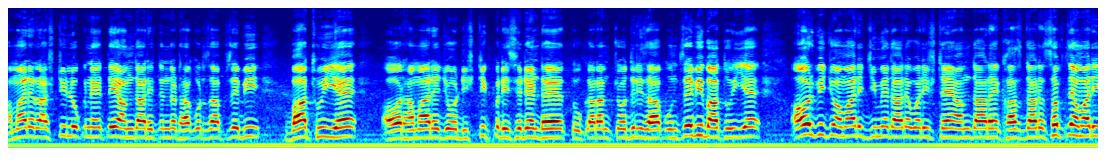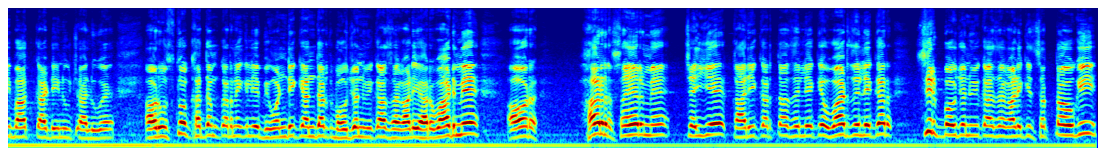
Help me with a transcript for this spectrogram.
हमारे राष्ट्रीय लोक नेता आमदार हितेंद्र ठाकुर साहब से भी बात हुई है और हमारे जो डिस्ट्रिक्ट प्रेसिडेंट है तुकाराम चौधरी साहब, उनसे भी बात हुई है। और भी जो हमारे जिम्मेदार वरिष्ठ हैं, आमदार हैं, खासदार हैं, सबसे हमारी बात कंटिन्यू चालू है। और उसको ख़त्म करने के लिए भिवंडी के अंदर बहुजन विकास आघाड़ी हर वार्ड में और हर शहर में चाहिए कार्यकर्ता से लेकर वार्ड से लेकर सिर्फ़ बहुजन विकास आघाड़ी की सत्ता होगी।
